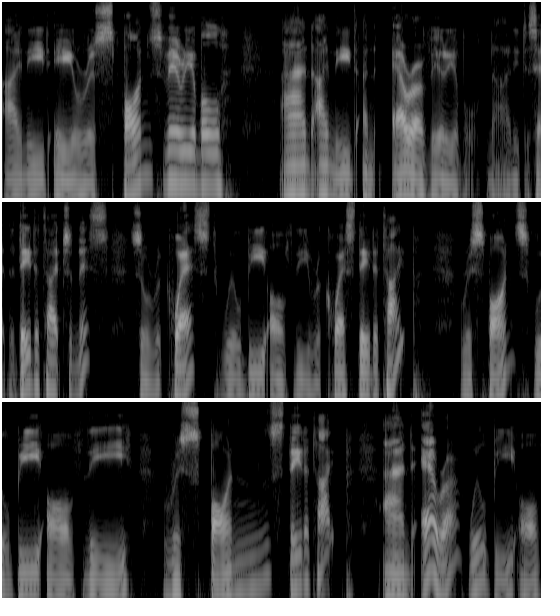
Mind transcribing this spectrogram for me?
I need a response variable, and I need an error variable. Now I need to set the data types in this. So request will be of the request data type. Response will be of the response data type. And error will be of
